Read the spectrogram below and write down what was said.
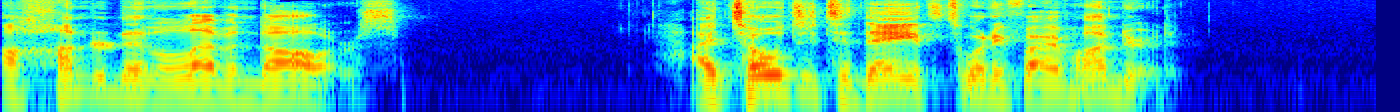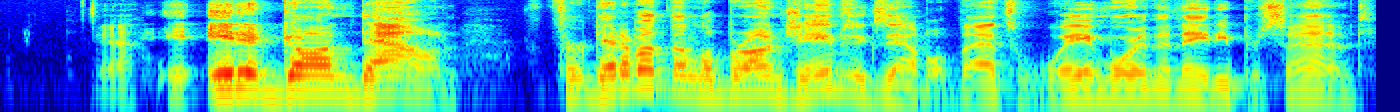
$111. I told you today it's 2500 yeah. It, it had gone down. Forget about the LeBron James example. That's way more than 80%.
